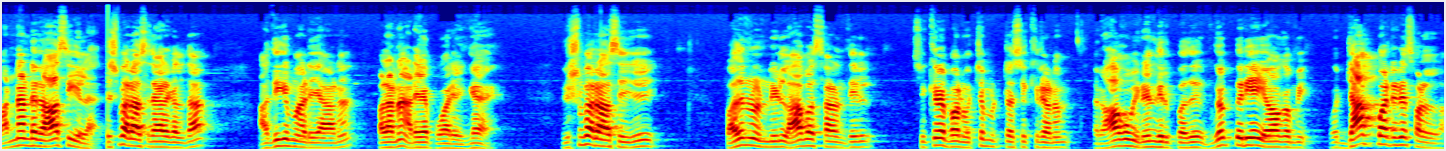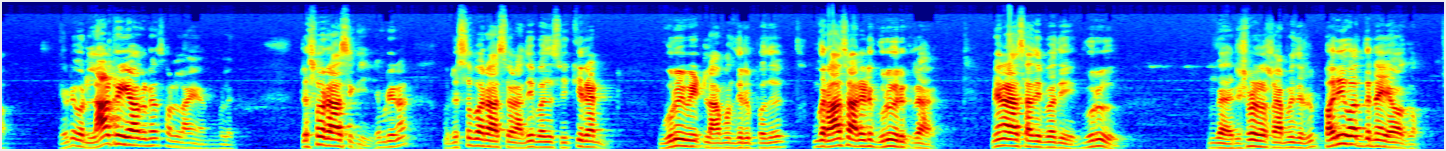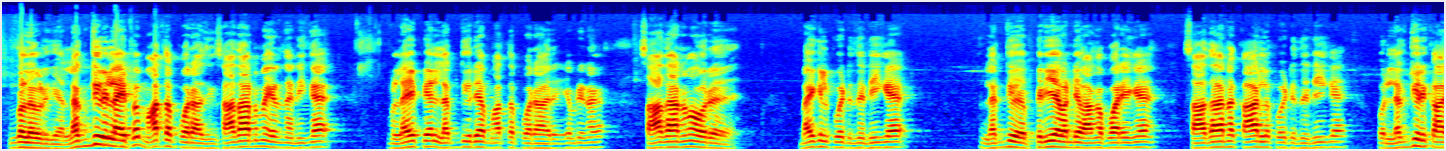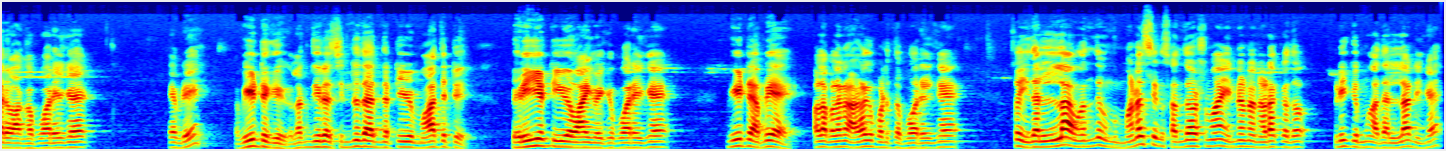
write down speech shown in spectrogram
பன்னெண்டு ராசியில் ரிஷபராசி நேர்கள் தான் அதிகமடியான பலனை அடைய போகிறீங்க ரிஷபராசிக்கு பதினொன்றில் லாபஸ்தானத்தில் சுக்கிரபான் உச்சமிட்ட சுக்கிரனும் ராகும் இணைந்திருப்பது மிகப்பெரிய யோகமே. ஒரு ஜாக்பாட்டுன்னே சொல்லலாம். எப்படி ஒரு லாட்ரி யோகம்னே சொல்லலாம் உங்களுக்கு. ரிஷபராசிக்கு எப்படின்னா ரிஷபராசியோட அதிபதி சுக்கிரன் குரு வீட்டில் அமர்ந்திருப்பது. உங்கள் ராசி ஆல்ரெடி குரு இருக்கிறார். மீனராசி அதிபதி குரு உங்கள் ரிஷபராசி அமைந்திருப்பது பரிவர்த்தனை யோகம். உங்களுடைய லக்ஸுரி லைஃப்பை மாற்ற போகிறாரு சாதாரணமாக இருந்த நீங்கள் உங்கள் லைஃப்பே லக்ஸுரியாக மாற்ற போகிறாரு எப்படின்னா சாதாரணமாக ஒரு பைக்கில் போயிட்டு இருந்த நீங்கள் லக்ஸு பெரிய வண்டி வாங்க போகிறீங்க சாதாரண காரில் போயிட்டு இருந்த நீங்கள் ஒரு லக்ஸுரி கார் வாங்க போகிறீங்க எப்படி? வீட்டுக்கு லக்ஸுரியாக சின்னதாக இருந்த டிவி மாற்றிட்டு பெரிய டிவியை வாங்கி வைக்க போகிறீங்க வீட்டை அப்படியே பல பலன்னு அழகுபடுத்த போகிறீங்க ஸோ இதெல்லாம் வந்து உங்கள் மனசுக்கு சந்தோஷமாக என்னென்ன நடக்குதோ பிடிக்குமோ அதெல்லாம் நீங்கள்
